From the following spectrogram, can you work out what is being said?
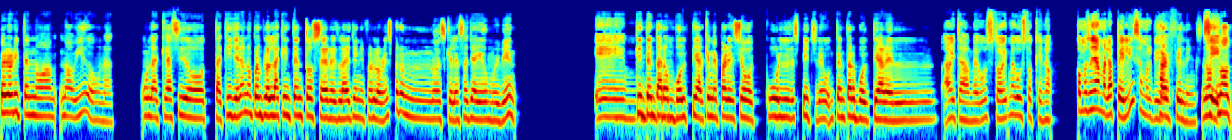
Pero ahorita no ha, no ha habido una, una que ha sido taquillera, ¿no? Por ejemplo, la que intentó ser es la de Jennifer Lawrence, pero no es que les haya ido muy bien. Em, Que intentaron voltear, que me pareció cool el speech de intentar voltear el A mí también me gustó y me gustó que no. ¿Cómo se llama la peli? Se me olvidó. Hard Feelings. No, Sí. no,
